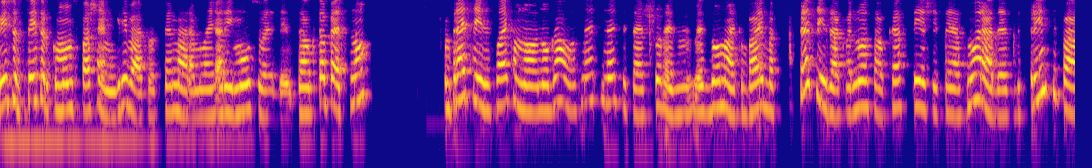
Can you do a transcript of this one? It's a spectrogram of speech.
visur citur, kur mums pašiem gribētos, piemēram, lai arī mūsu ēdienas aug. Tāpēc, nu, precīzi es laikam no, no galvas ne, necitēšu šoreiz. Es domāju, ka baiva precīzāk var nosaukt, kas tieši ir tajās norādēs, bet principā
